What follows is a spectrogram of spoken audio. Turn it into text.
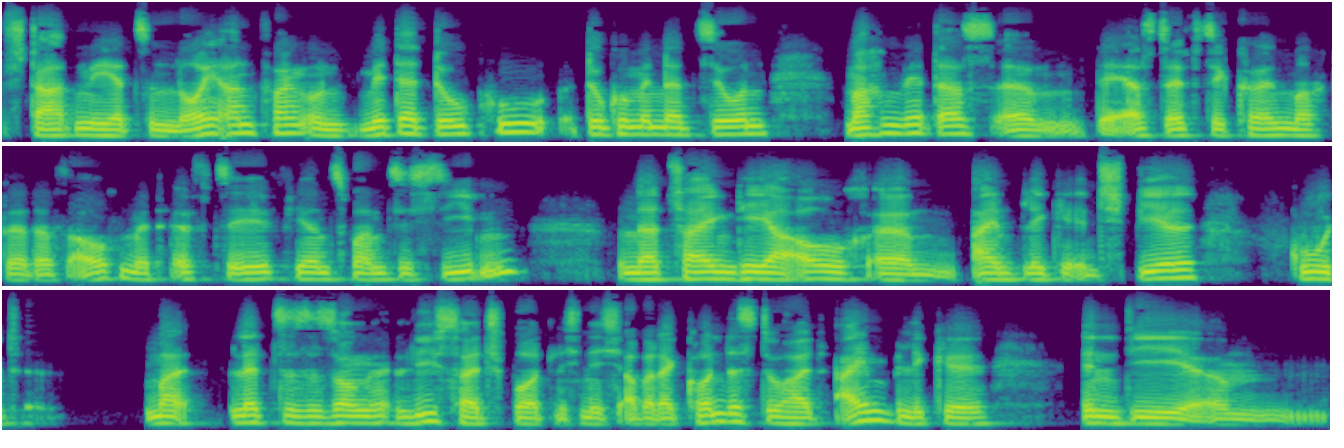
starten wir jetzt einen Neuanfang und mit der Doku, Dokumentation machen wir das. Ähm, der erste FC Köln macht ja das auch mit FC 24-7. Und da zeigen die ja auch ähm, Einblicke ins Spiel. Gut, mal, letzte Saison lief es halt sportlich nicht, aber da konntest du halt Einblicke in die ähm,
